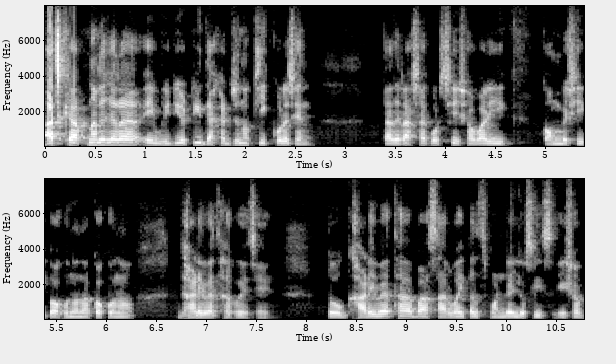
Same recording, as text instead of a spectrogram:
আজকে আপনারা যারা এই ভিডিওটি দেখার জন্য ক্লিক করেছেন, তাদের আশা করছি সবারই কম বেশি কখনো না কখনো ঘাড়ে ব্যথা হয়েছে। তো ঘাড়ে ব্যথা বা সার্ভাইকাল স্পন্ডাইলোসিস এসব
